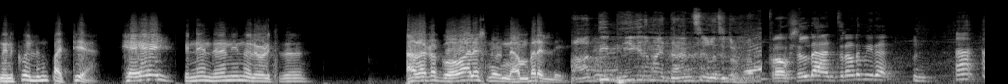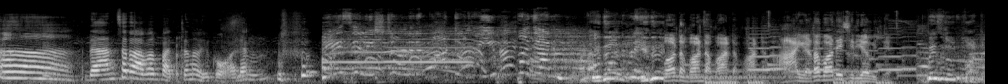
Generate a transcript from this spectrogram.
നിനക്ക് വല്ലതും പറ്റിയ? ഹേയ്! പിന്നെ എന്തിനാ നീ നിലവിളിച്ചത് അതൊക്കെ ഗോപാലകൃഷ്ണൻ ഒരു നമ്പർ അല്ലേ അതിഭീകരമായ ഡാൻസ് കളിച്ചിട്ടുണ്ട്. പ്രൊഫഷണൽ ഡാൻസറാണ് മീരാൻ. ഡാൻസർ ആവാൻ പറ്റണ ഒരു കോലം. ഇത് ഇത് വേണ്ട വേണ്ട വേണ്ട വേണ്ട. ആ ഇടപാടേ ശരിയാവില്ല. പാട്ട്.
